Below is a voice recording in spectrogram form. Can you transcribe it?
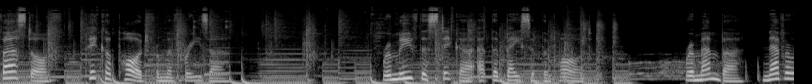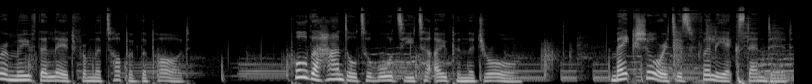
First off, pick a pod from the freezer. Remove the sticker at the base of the pod. Remember, never remove the lid from the top of the pod. Pull the handle towards you to open the drawer. Make sure it is fully extended.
